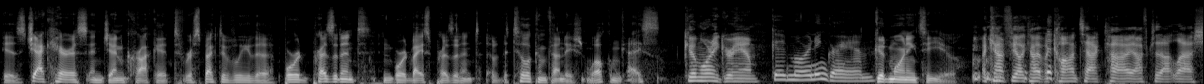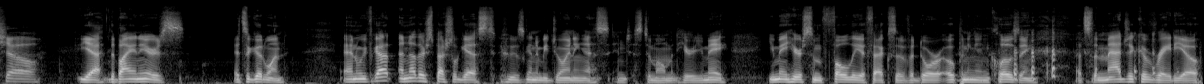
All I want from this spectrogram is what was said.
is Jack Harris and Jen Crockett, respectively the board president and board vice president of the Tillicum Foundation. Welcome, guys. Good morning, Graham. Good morning, Graham. Good morning to you. I kind of feel like I have a contact high after that last show. Yeah, the Pioneers. It's a good one. And we've got another special guest who's going to be joining us in just a moment here. You may you may hear some foley effects of a door opening and closing. That's the magic of radio.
